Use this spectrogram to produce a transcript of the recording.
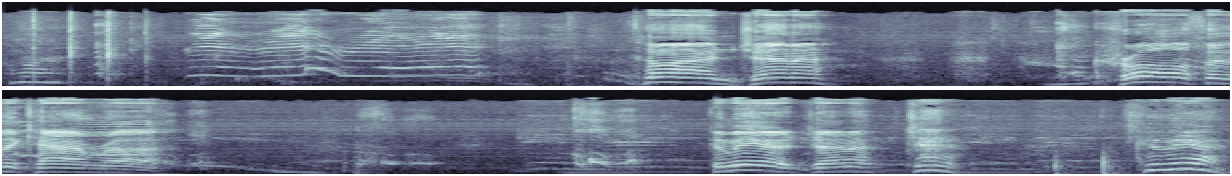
Come on. Come on, Jenna. Crawl for the camera. Come here, Jenna. Jenna, come here.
